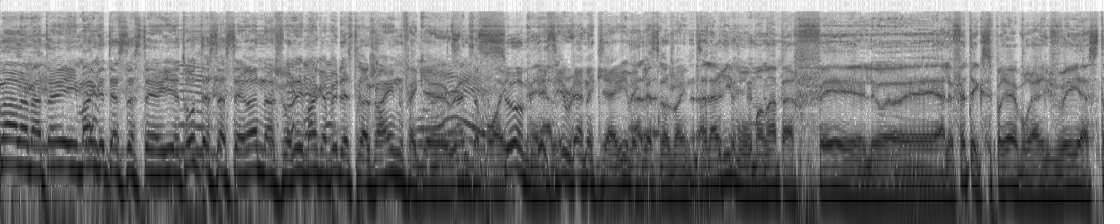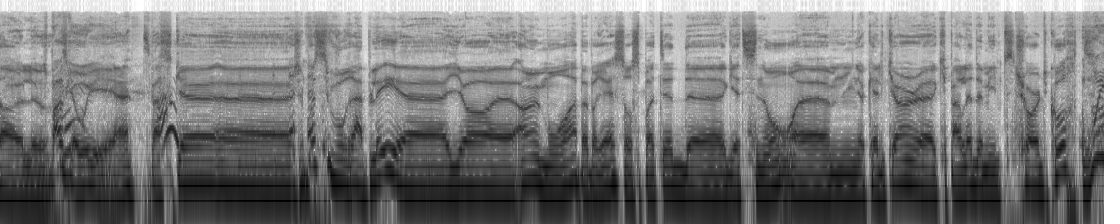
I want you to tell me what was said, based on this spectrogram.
merde le matin. Il manque de testostérone. Il y a trop de testostérone dans le show Il manque un peu d'estrogène. Fait que Ren se pointe. Ça, mais C'est Ren qui arrive avec l'estrogène. Elle arrive au moment parfait. Là. Euh, Elle a fait exprès pour arriver à cette heure-là. Je pense que oui, hein? Parce que, euh, je sais pas si vous vous rappelez, euh, il y a euh, un mois à peu près sur Spotted de Gatineau, euh, il y a quelqu'un qui parlait de mes petites shorts courtes. Oui,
